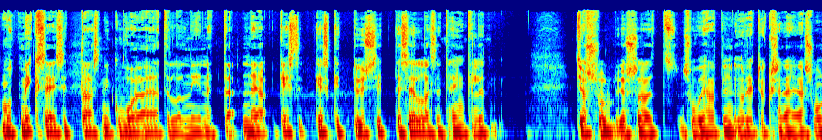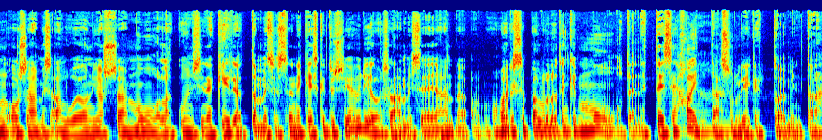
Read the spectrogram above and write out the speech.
Mutta miksei sitten taas niinku voi ajatella niin, että ne kes- keskittyisi sitten sellaiset henkilöt, jos, sul, jos sä olet Suvi Hartlin yrityksenä ja sun osaamisalue on jossain muualla kuin siinä kirjoittamisessa, niin keskity siihen ydinosaamiseen ja hoida se palvelu jotenkin muuten, ettei se haittaa sun liiketoimintaa.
